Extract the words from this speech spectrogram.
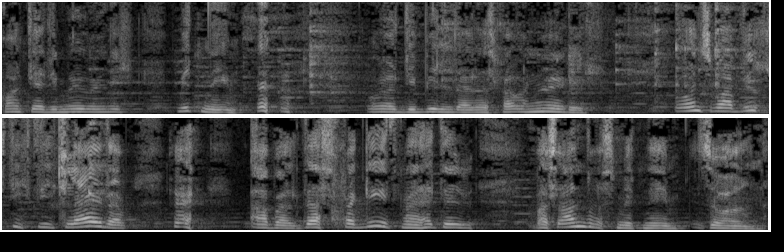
Konnte ja die Möbel nicht mitnehmen. Oder die Bilder, das war unmöglich. Uns war wichtig die Kleider. Aber das vergeht. Man hätte was anderes mitnehmen sollen.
